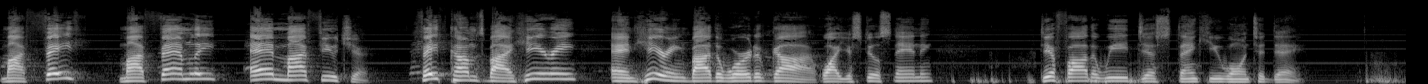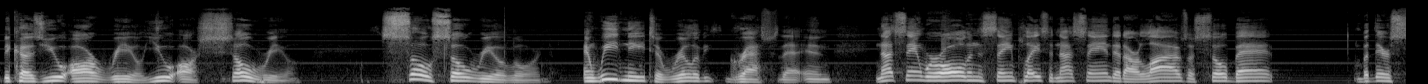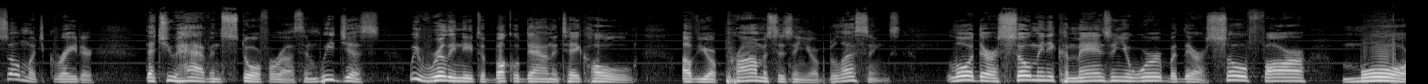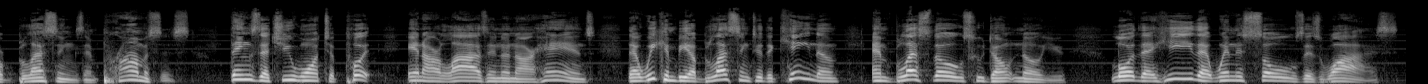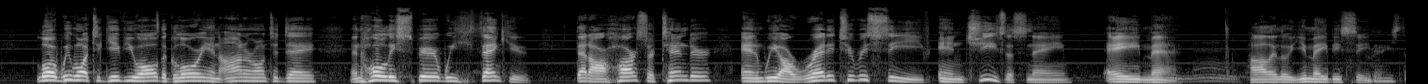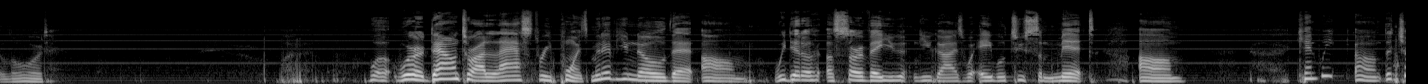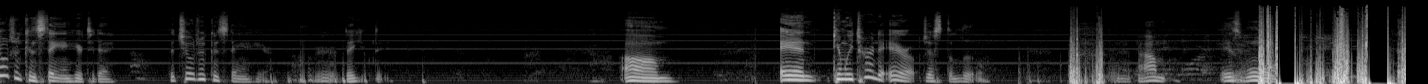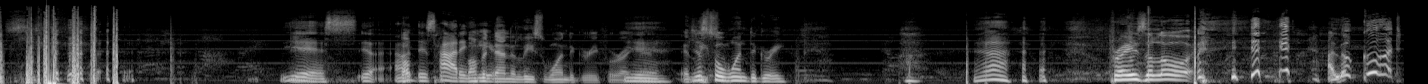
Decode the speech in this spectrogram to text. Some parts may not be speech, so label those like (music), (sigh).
my faith, my family, and my future. Faith comes by hearing, and hearing by the word of God. While you're still standing, dear Father, we just thank you on today because you are real. You are so real. So, so real, Lord. And we need to really grasp that. And not saying we're all in the same place and not saying that our lives are so bad, but there's so much greater that you have in store for us. And we just, we really need to buckle down and take hold of your promises and your blessings. Lord, there are so many commands in your word, but there are so far more blessings and promises, things that you want to put in our lives and in our hands, that we can be a blessing to the kingdom and bless those who don't know you. Lord, that he that winneth souls is wise. Lord, we want to give you all the glory and honor on today. And Holy Spirit, we thank you that our hearts are tender and we are ready to receive in Jesus' name. Amen. amen. Hallelujah. You may be seated. Praise the Lord. Well, we're down to our last three points. Many of you know that um, we did a, a, survey. You, you guys were able to submit. Um, can we? Um, the children can stay in here today. The children can stay in here. They, they, um, and can we turn the air up just a little? I'm, it's warm. (laughs) yes, yeah, bump, it's hot in bump here. Bump it down at least one degree for right yeah, now. At just for one. one degree. (laughs) (laughs) Praise the Lord. I look good.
